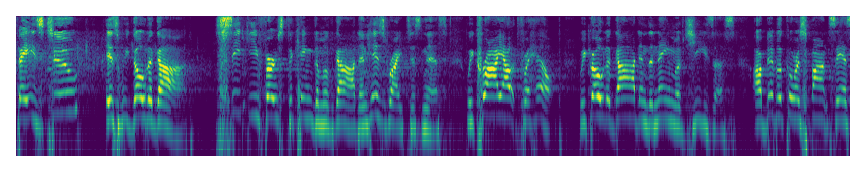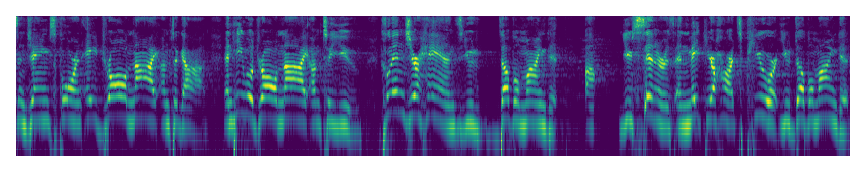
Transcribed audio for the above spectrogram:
Phase two is we go to God. Seek ye first the kingdom of God and his righteousness. We cry out for help. We go to God in the name of Jesus. Our biblical response says in James 4 and 8, draw nigh unto God, and he will draw nigh unto you. Cleanse your hands, you double minded, uh, you sinners, and make your hearts pure, you double minded.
